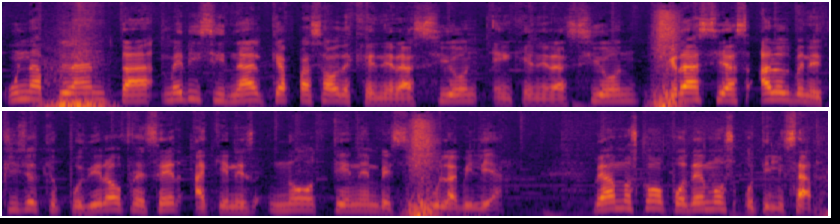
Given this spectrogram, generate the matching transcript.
una planta medicinal que ha pasado de generación en generación gracias a los beneficios que pudiera ofrecer a quienes no tienen vesícula biliar. Veamos cómo podemos utilizarla.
